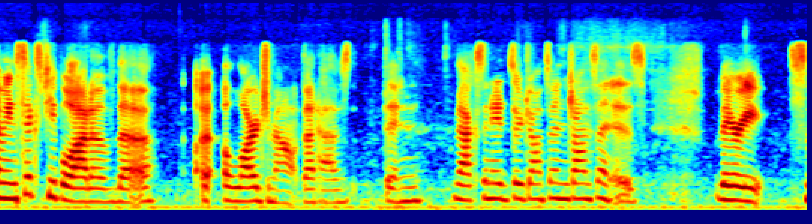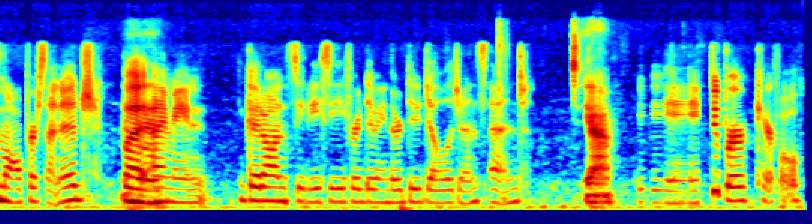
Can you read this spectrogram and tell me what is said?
I mean, six people out of the a, a large amount that has been vaccinated through Johnson and Johnson is very small percentage. But Mhm. I mean, good on CDC for doing their due diligence and Yeah. being super careful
